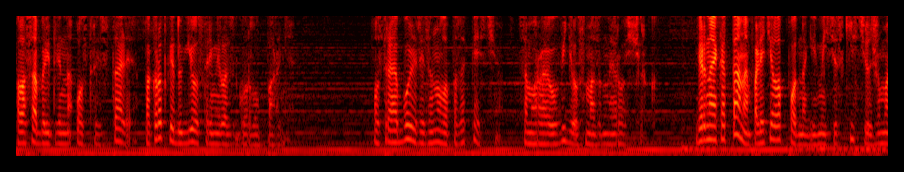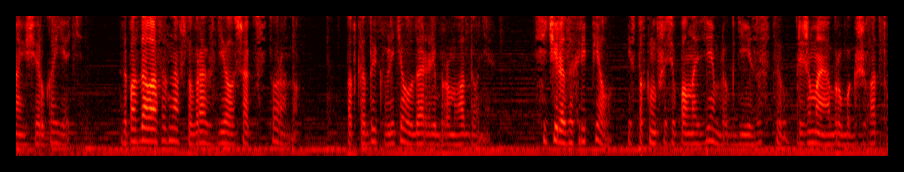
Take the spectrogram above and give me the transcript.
Полоса бритвенно-острой стали по короткой дуге устремилась к горлу парня. Острая боль резанула по запястью. Самурай увидел смазанный росчерк. Верная катана полетела под ноги вместе с кистью, сжимающей рукоять. Запоздало осознав, что враг сделал шаг в сторону. Под кадык влетел удар ребром ладони. Сичира захрипел, и, споткнувшись, упал на землю, где и застыл, прижимая обрубок к животу.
